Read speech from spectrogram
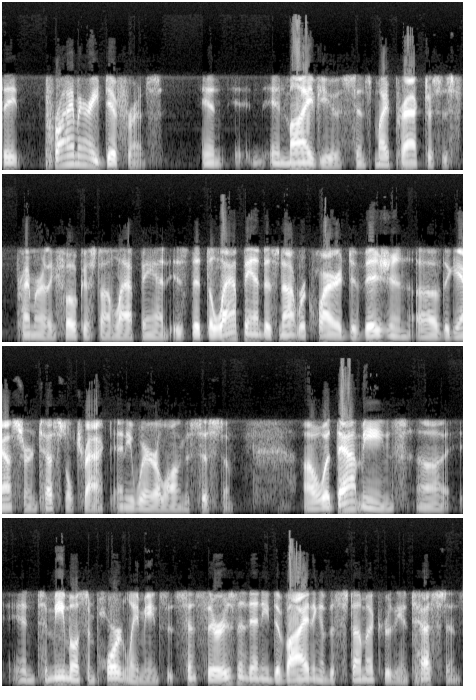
The primary difference, in in my view, since my practice is primarily focused on lap band, is that the lap band does not require division of the gastrointestinal tract anywhere along the system. Uh, what that means, uh, and to me most importantly, means that since there isn't any dividing of the stomach or the intestines,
